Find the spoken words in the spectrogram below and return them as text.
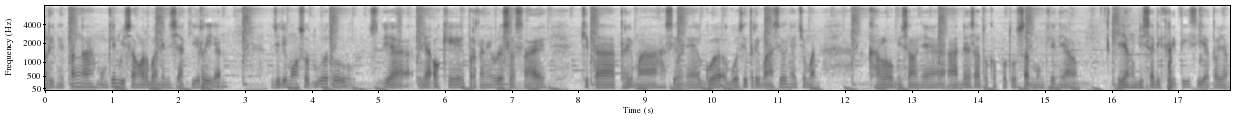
lini tengah. Mungkin bisa ngorbanin Syakiri kan? Jadi maksud gue tuh ya ya oke okay, pertandingan udah selesai. Kita terima hasilnya. Gue gue sih terima hasilnya. Cuman kalau misalnya ada satu keputusan mungkin yang yang bisa dikritisi atau yang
